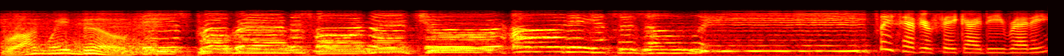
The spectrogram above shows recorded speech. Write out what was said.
Broadway Bill. This program is for mature audiences only. Please have your fake ID ready.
